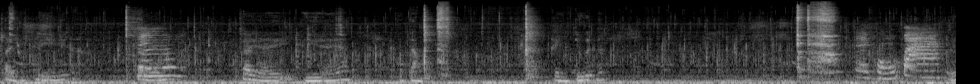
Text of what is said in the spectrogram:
ใส่รสดีนิดนะ cái này gì để tầm. Cái chưa biết nữa cái khổ ba. Ừ.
